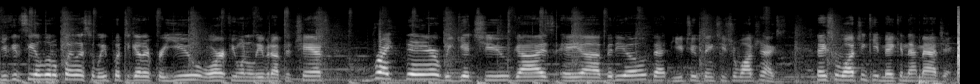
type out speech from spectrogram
you can see a little playlist that we put together for you, or if you want to leave it up to chance, right there, we get you guys a uh, video that YouTube thinks you should watch next. Thanks for watching. Keep making that magic.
